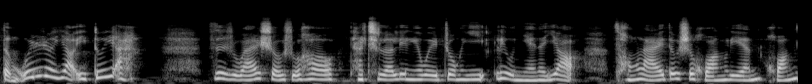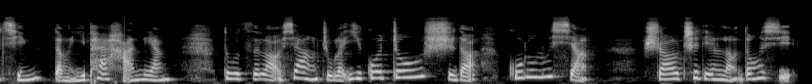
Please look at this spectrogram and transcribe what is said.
等温热药一堆啊。自乳癌手术后，他吃了另一位中医六年的药，从来都是黄连、黄芩等一派寒凉，肚子老像煮了一锅粥似的，咕噜噜响，稍吃点冷东西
